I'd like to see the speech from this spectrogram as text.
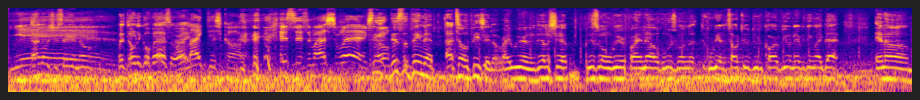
Yeah. I know what you're saying though. But don't it go fast, all I like this car. this is my swag, See, bro. this is the thing that I told PJ though, right? We were in the dealership. This is when we were finding out who was going to, let, who we had to talk to, do the car review and everything like that. And um,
